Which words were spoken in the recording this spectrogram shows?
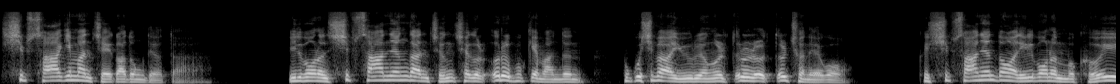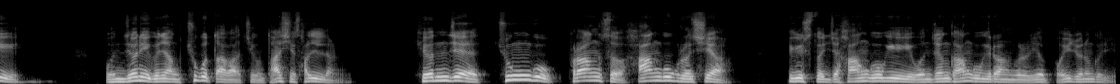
14기만 재가동되었다. 일본은 14년간 정책을 얼어붙게 만든 후쿠시마 유령을 떨, 떨쳐내고 그 14년 동안 일본은 뭐 거의 완전히 그냥 죽었다가 지금 다시 살리려는. 현재 중국, 프랑스, 한국, 러시아 여기서도 이제 한국이 원전 강국이라는 걸 보여주는 거지.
